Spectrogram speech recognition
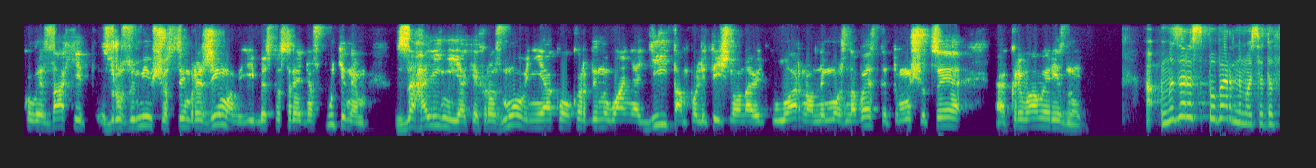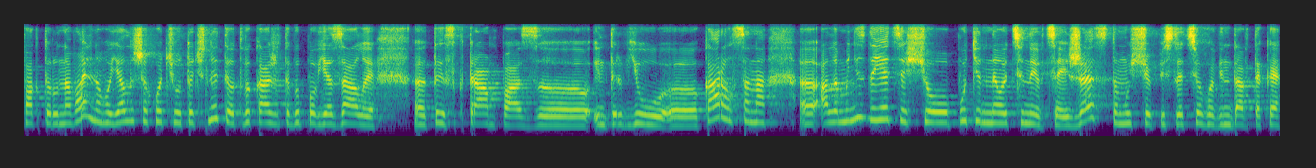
коли Захід зрозумів, що з цим режимом і безпосередньо з Путіним взагалі ніяких розмов, ніякого координування дій там політичного, навіть кулуарного не можна вести, тому що це е, кривавий різник. Ми зараз повернемося до фактору Навального. Я лише хочу уточнити. От ви кажете, ви пов'язали е, тиск Трампа з е, інтерв'ю е, Карлсона, але мені здається, що Путін не оцінив цей жест, тому що після цього він дав таке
